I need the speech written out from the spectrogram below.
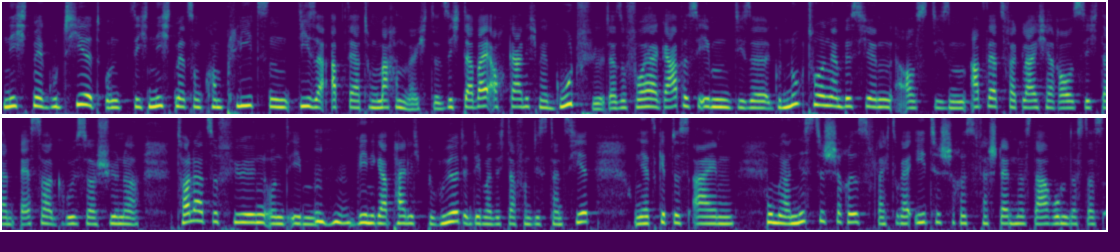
nicht mehr gutiert und sich nicht mehr zum Komplizen dieser Abwertung machen möchte, sich dabei auch gar nicht mehr gut fühlt. Also vorher gab es eben diese Genugtuung ein bisschen aus diesem Abwärtsvergleich heraus, sich dann besser, größer, schöner, toller zu fühlen und eben mhm. weniger peinlich berührt, indem man sich davon distanziert. Und jetzt gibt es ein humanistischeres, vielleicht sogar ethischeres Verständnis darum, dass das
